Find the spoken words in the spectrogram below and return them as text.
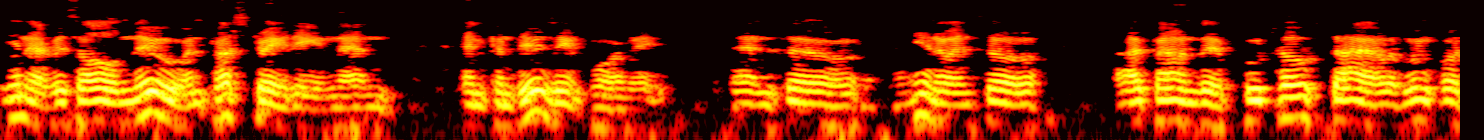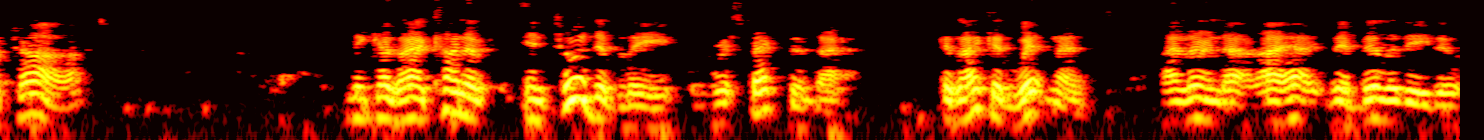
You know, it's all new and frustrating and and confusing for me. And so, you know, and so I found the Buddho style of Luang Por Chah because I kind of intuitively respected that because I could witness. I learned that I had the ability to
